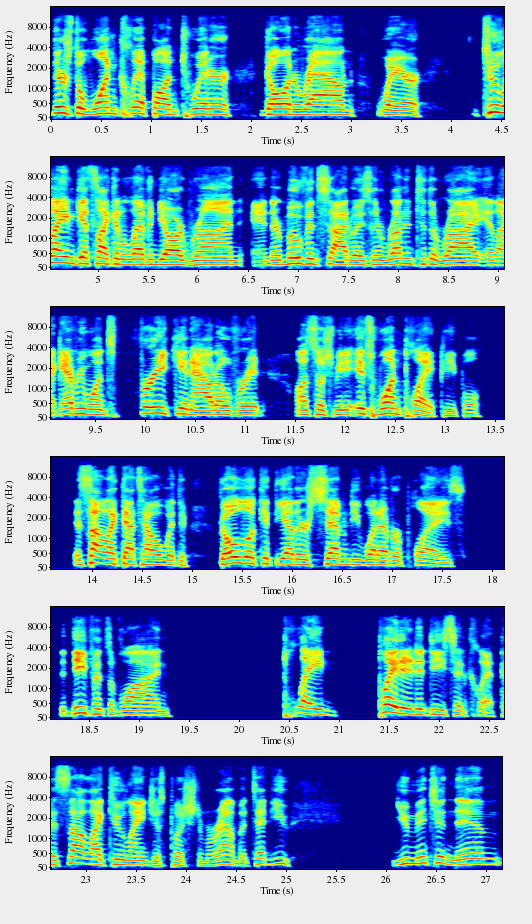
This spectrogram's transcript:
there's the one clip on Twitter going around where Tulane gets like an 11 yard run and they're moving sideways. They're running to the right and like everyone's freaking out over it on social media. It's one play, people. It's not like that's how it went through. Go look at the other 70 whatever plays. The defensive line played played it a decent clip. It's not like Tulane just pushed them around. But Ted, you you mentioned them,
